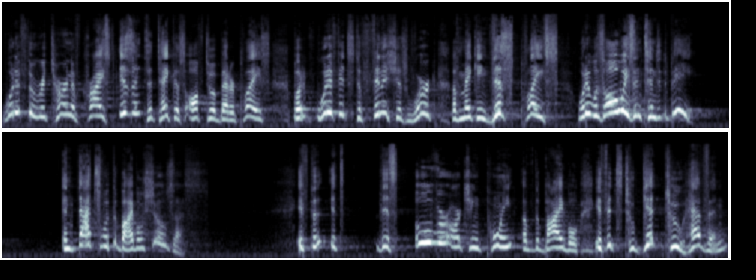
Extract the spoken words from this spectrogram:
What if the return of Christ isn't to take us off to a better place, but what if it's to finish his work of making this place what it was always intended to be? And that's what the Bible shows us. If the, it's, this overarching point of the Bible, if it's to get to heaven,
